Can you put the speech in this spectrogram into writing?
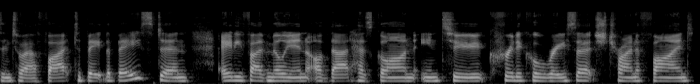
into our fight to beat the beast. And 85 million of that has gone into critical research, trying to find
